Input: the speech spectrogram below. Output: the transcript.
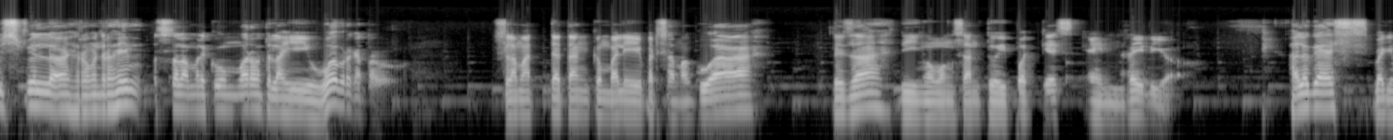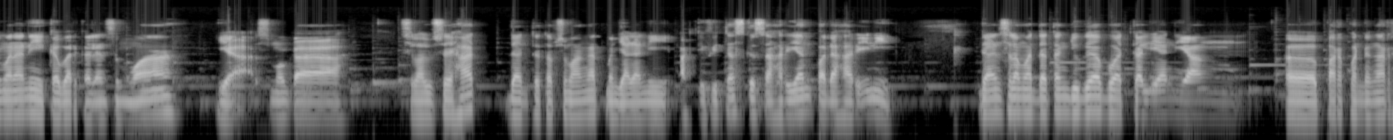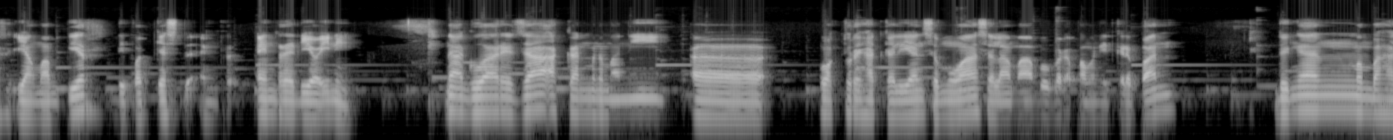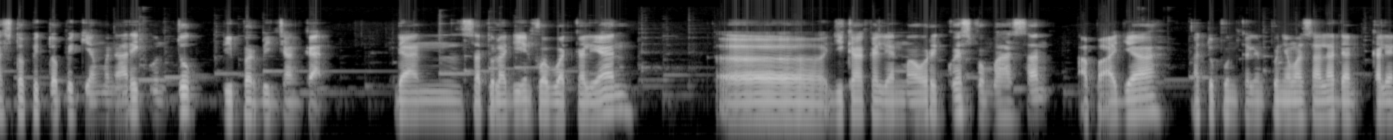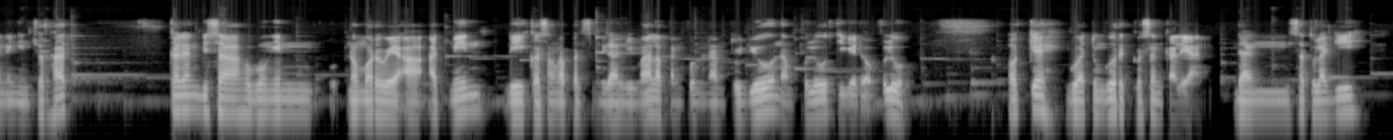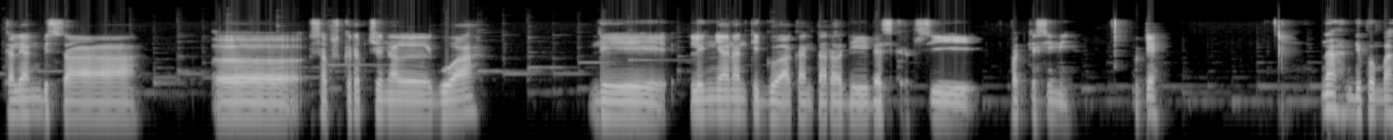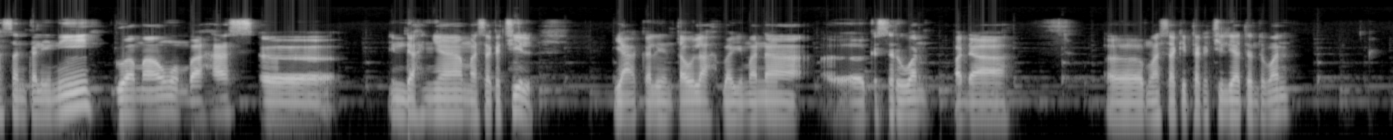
Bismillahirrahmanirrahim. Assalamualaikum warahmatullahi wabarakatuh. Selamat datang kembali bersama gua Reza di Ngomong Santuy Podcast and Radio. Halo guys, bagaimana nih kabar kalian semua? Ya, semoga selalu sehat dan tetap semangat menjalani aktivitas keseharian pada hari ini. Dan selamat datang juga buat kalian yang uh, para pendengar yang mampir di podcast The End Radio ini. Nah, gua Reza akan menemani uh, waktu rehat kalian semua selama beberapa menit ke depan dengan membahas topik-topik yang menarik untuk diperbincangkan. Dan satu lagi info buat kalian, uh, jika kalian mau request pembahasan apa aja ataupun kalian punya masalah dan kalian ingin curhat, Kalian bisa hubungin nomor WA admin di 0895 Oke, gua tunggu requestan kalian. Dan satu lagi, kalian bisa uh, subscribe channel gua di linknya nanti gua akan taruh di deskripsi podcast ini. Oke. Nah, di pembahasan kali ini gua mau membahas uh, indahnya masa kecil. Ya kalian tahulah bagaimana uh, keseruan pada uh, masa kita kecil ya teman-teman.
